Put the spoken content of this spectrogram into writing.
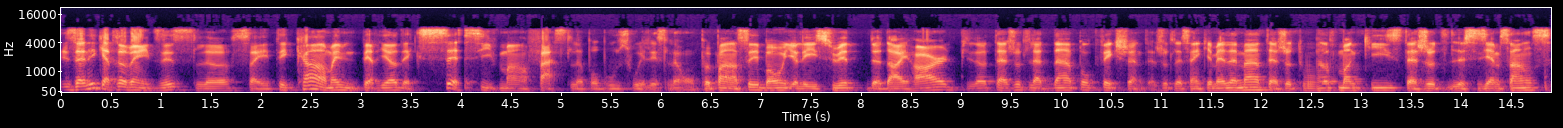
les années 90, là, ça a été quand même une période excessivement faste là, pour Bruce Willis. Là. On peut penser, bon, il y a les suites de Die Hard, puis là, tu ajoutes là-dedans Pulp Fiction, tu ajoutes le cinquième élément, tu ajoutes Wolf Monkeys, tu ajoutes le sixième sens,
